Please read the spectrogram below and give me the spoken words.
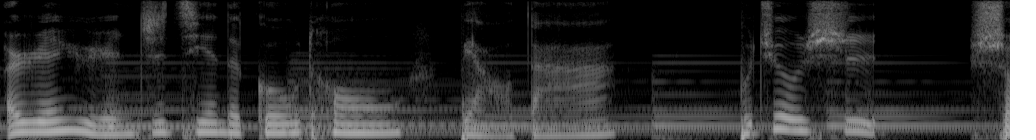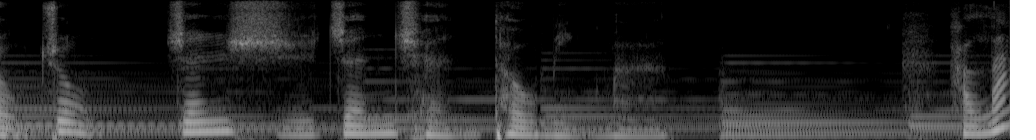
而人与人之间的沟通表达，就是首重真实、真诚、透明吗？好啦，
